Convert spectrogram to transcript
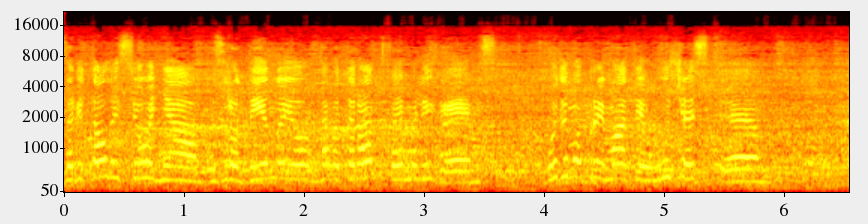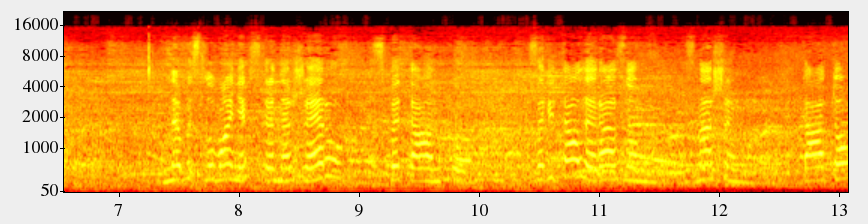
Завітали сьогодні з родиною на ветеран Family Games. Будемо приймати участь е, на веслуваннях з тренажеру з петанку. Завітали разом нашим татом,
